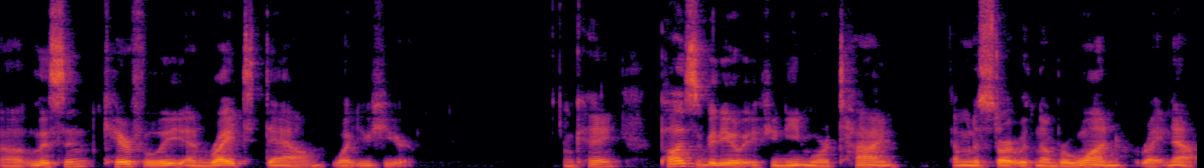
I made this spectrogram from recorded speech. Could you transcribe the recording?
Uh, listen carefully and write down what you hear. Okay? Pause the video if you need more time. I'm going to start with number one right now.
